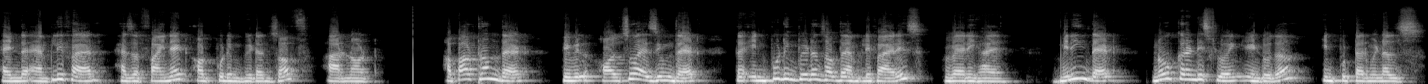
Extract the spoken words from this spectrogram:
and the amplifier has a finite output impedance of R0. Apart from that, we will also assume that the input impedance of the amplifier is very high, meaning that no current is flowing into the input terminals.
